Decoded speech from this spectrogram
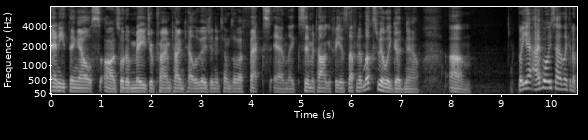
anything else on sort of major primetime television in terms of effects and like cinematography and stuff, and it looks really good now. Um, but yeah, I've always had like a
